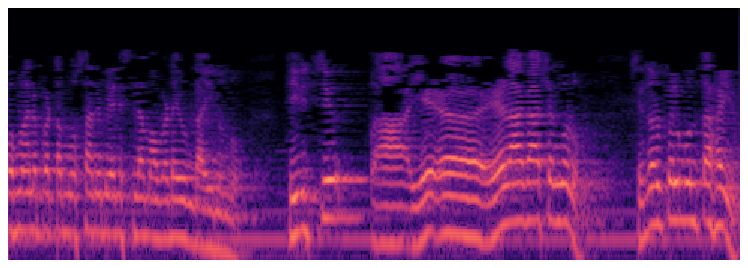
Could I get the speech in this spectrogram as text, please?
ബഹുമാനപ്പെട്ട മൂസാ നബി അലി ഇസ്ലാം അവിടെ ഉണ്ടായിരുന്നു. തിരിച്ച് ഏഴാകാശങ്ങളും സിദർത്തുൽ മുൻതഹയും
